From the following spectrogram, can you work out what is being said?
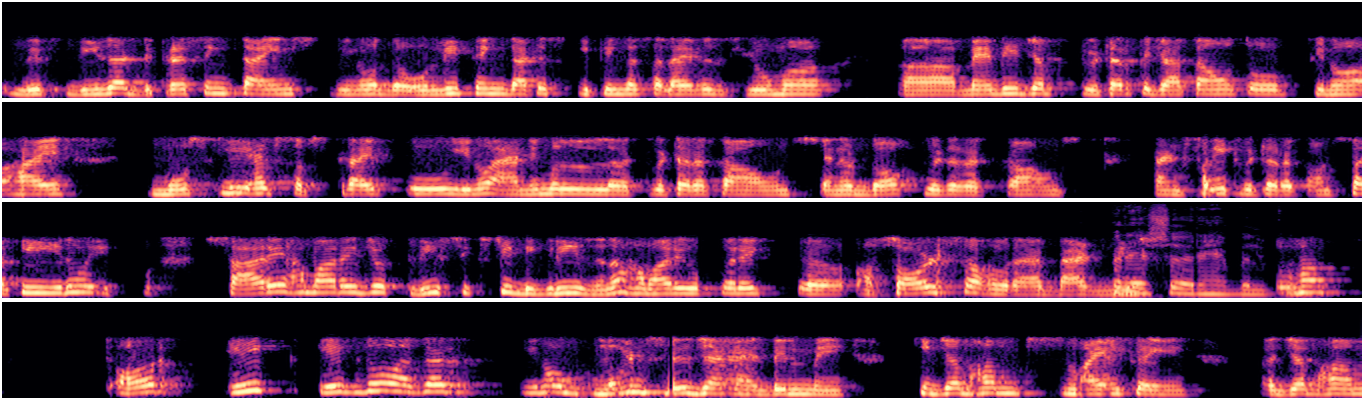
These are depressing times you know the only thing that is keeping us alive is humour मैं भी जब ट्विटर पे जाता हूँ तो you know I mostly have subscribed to you know animal uh, Twitter accounts and you know, dog Twitter accounts and funny Twitter accounts ताकि यू नो सारे हमारे जो 360 डिग्रीज है ना हमारे ऊपर एक असॉल्ट uh, सा हो रहा है बैड प्रेशर है बिल्कुल। तो हम और एक एक दो अगर यू नो मोमेंट्स मिल जाए दिन में कि जब हम स्माइल करें जब हम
